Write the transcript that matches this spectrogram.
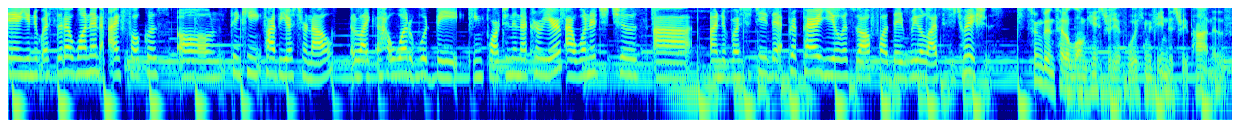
the university that I wanted, I focused on thinking five years from now, like what would be important in a career. I wanted to choose a, a university that prepare you as well for the real life situations. Swinburne's had a long history of working with industry partners,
